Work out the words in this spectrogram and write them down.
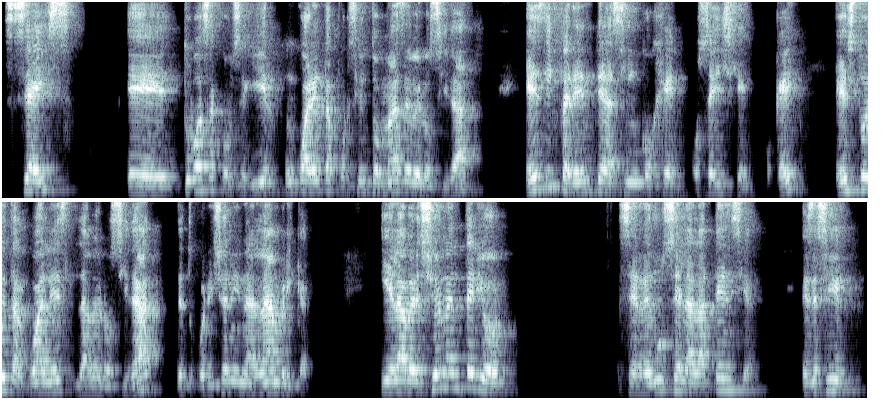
6, eh, tú vas a conseguir un 40% más de velocidad. Es diferente a 5G o 6G, ¿ok? Esto de tal cual es la velocidad de tu conexión inalámbrica. Y en la versión anterior se reduce la latencia. Es decir,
